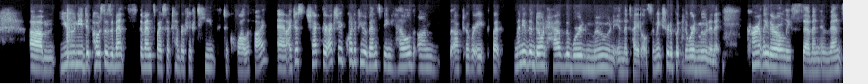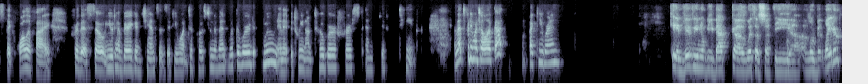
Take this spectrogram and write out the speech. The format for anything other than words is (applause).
um, you need to post those events events by September 15th to qualify. And I just checked, there are actually quite a few events being held on October 8th, but many of them don't have the word moon in the title. So make sure to put the word moon in it. Currently, there are only seven events that qualify for this. So you'd have very good chances if you want to post an event with the word moon in it between October 1st and 15th. And that's pretty much all I've got. Back to you, Brian. Okay, and Vivian will be back uh, with us at the uh, a little bit later,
